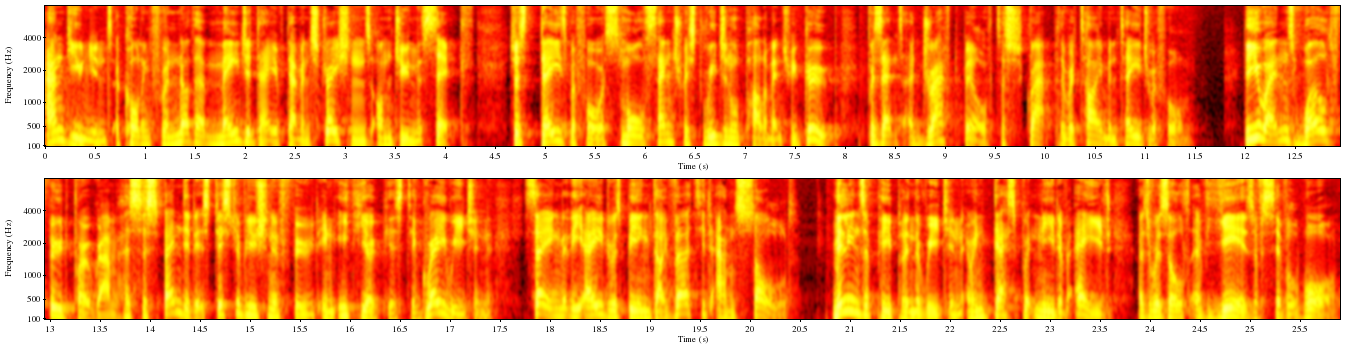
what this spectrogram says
and unions are calling for another major day of demonstrations on June the 6th, just days before a small centrist regional parliamentary group presents a draft bill to scrap the retirement age reform. The UN's World Food Programme has suspended its distribution of food in Ethiopia's Tigray region, saying that the aid was being diverted and sold. Millions of people in the region are in desperate need of aid as a result of years of civil war.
